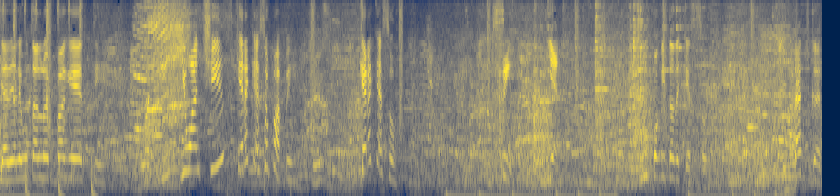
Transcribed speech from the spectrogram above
Yadiel le gustan los espaguetis. You want cheese? ¿Quiere queso, papi? ¿Quiere queso? Sí. Yes. Un poquito de queso. That's good.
